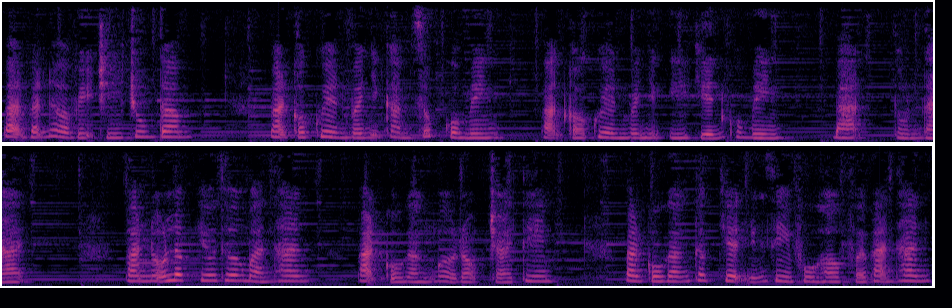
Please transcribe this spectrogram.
bạn vẫn ở vị trí trung tâm. Bạn có quyền với những cảm xúc của mình, bạn có quyền với những ý kiến của mình, bạn tồn tại. Bạn nỗ lực yêu thương bản thân, bạn cố gắng mở rộng trái tim. Bạn cố gắng thực hiện những gì phù hợp với bản thân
